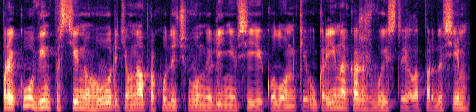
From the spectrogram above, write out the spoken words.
про яку він постійно говорить, і вона проходить червоною лінією всієї колонки. Україна каже, вистояла передусім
